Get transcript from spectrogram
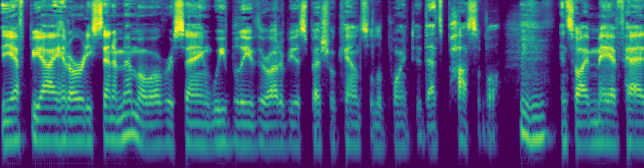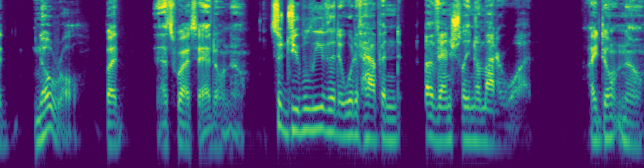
the FBI had already sent a memo over saying we believe there ought to be a special counsel appointed. That's possible, mm-hmm. and so I may have had no role. But that's why I say I don't know. So, do you believe that it would have happened eventually, no matter what? I don't know.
